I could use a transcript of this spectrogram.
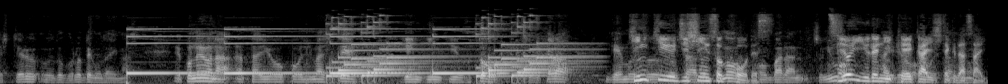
をいたしているところでございます。えこのような対応を講じまして、現金給付と、それから緊急地震速報です。強い揺れに警戒してください。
